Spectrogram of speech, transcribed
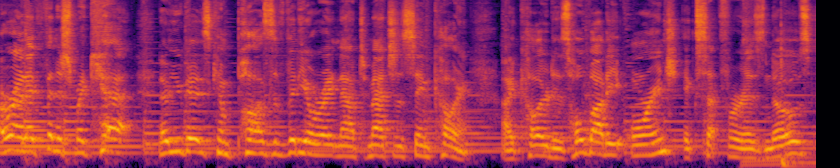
Alright, I finished my cat. Now you guys can pause the video right now to match the same coloring. I colored his whole body orange except for his nose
